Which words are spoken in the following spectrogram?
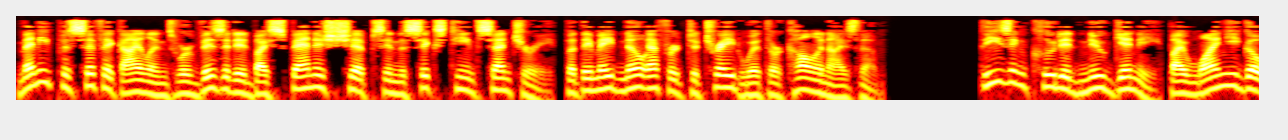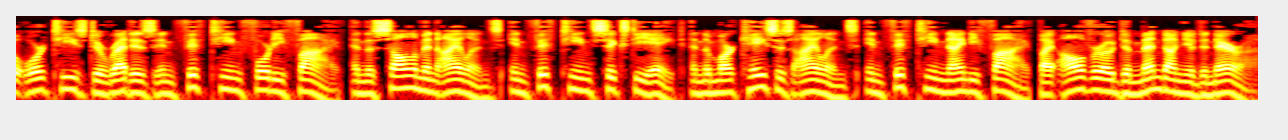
Many Pacific islands were visited by Spanish ships in the 16th century, but they made no effort to trade with or colonize them. These included New Guinea by Juañigo Ortiz de Retez in 1545, and the Solomon Islands in 1568 and the Marquesas Islands in 1595 by Álvaro de Mendaña de Neira.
